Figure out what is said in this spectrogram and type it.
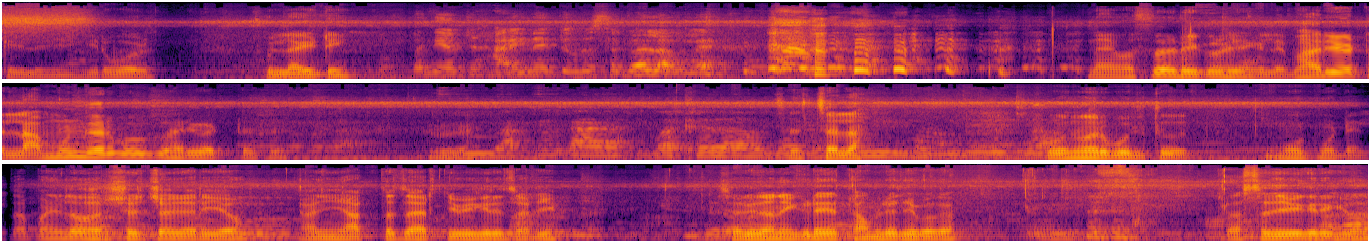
केली नाही. हिरवळ. फुल आमच्या हाय नाही तेवढं सगळं लावलंय नाही मस्त डेकोरेशन केलं भारी वाटतं. लांबून घर बघू भारी वाटतं सर चला फोनवर बोलतो. मोठमोठ्या. आता आपण हर्षदच्या घरी येऊ. आणि आत्ताच आरती वगैरे झाली. सगळेजण इकडे थांबले ते बघा. रस्ताची वगैरे घेऊन.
